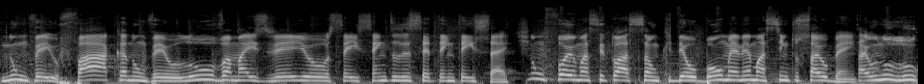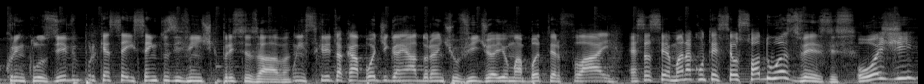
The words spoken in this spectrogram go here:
Não veio faca, não veio luva, mas veio 677. Não foi uma situação que deu bom, mas mesmo assim tu saiu bem. Saiu no lucro, inclusive, porque é 620 que precisava. O inscrito acabou de ganhar durante o vídeo aí uma Butterfly. Essa semana aconteceu só duas vezes. Hoje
